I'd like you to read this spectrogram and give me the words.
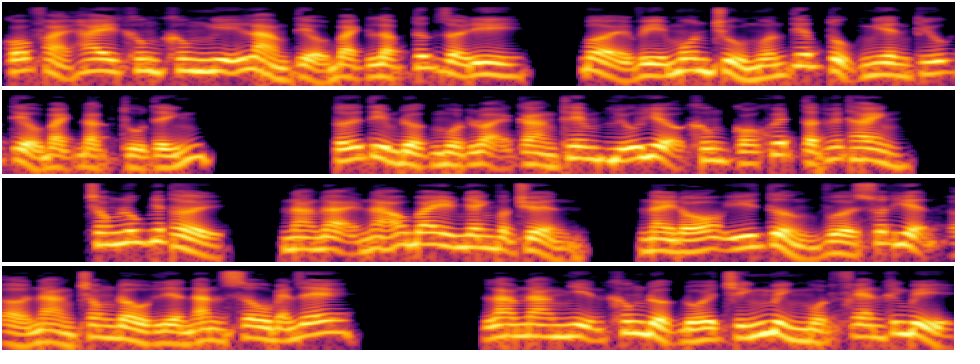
có phải hay không không nghĩ làm tiểu bạch lập tức rời đi, bởi vì môn chủ muốn tiếp tục nghiên cứu tiểu bạch đặc thù tính. Tới tìm được một loại càng thêm hữu hiệu không có khuyết tật huyết thanh. Trong lúc nhất thời, nàng đại não bay nhanh vận chuyển, này đó ý tưởng vừa xuất hiện ở nàng trong đầu liền ăn sâu bén dễ. Làm nàng nhịn không được đối chính mình một phen kinh bỉ,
